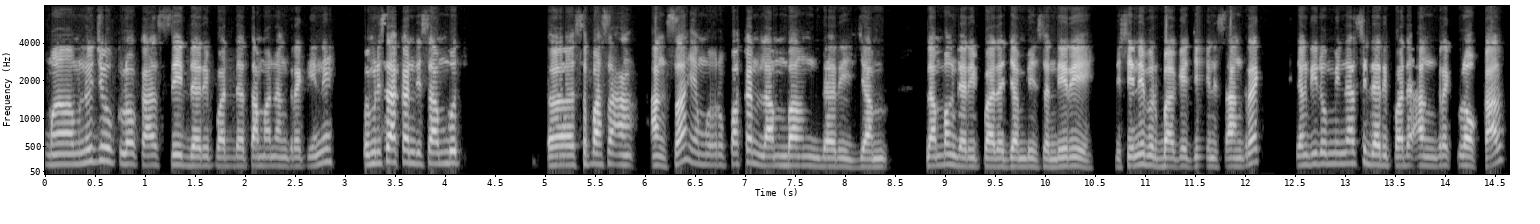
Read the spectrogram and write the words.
menuju ke lokasi daripada Taman Anggrek ini, pemirsa akan disambut uh, sepasang angsa yang merupakan lambang dari jam lambang daripada Jambi sendiri. Di sini berbagai jenis anggrek yang didominasi daripada anggrek lokal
